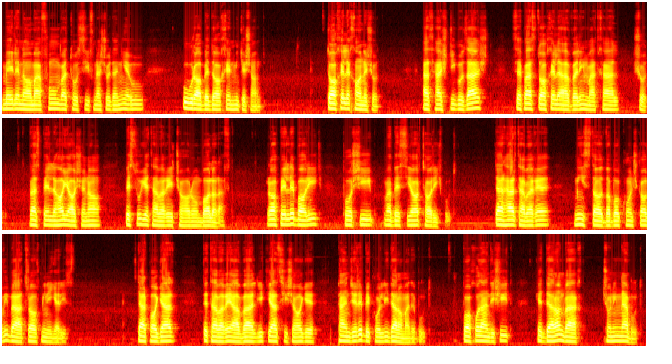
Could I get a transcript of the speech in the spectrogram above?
میل نامفهوم و توصیف نشدنی او او را به داخل می کشند. داخل خانه شد. از هشتی گذشت سپس داخل اولین مدخل شد و از پله های آشنا به سوی طبقه چهارم بالا رفت. راه پله باریک پرشیب و بسیار تاریک بود. در هر طبقه میستاد و با کنجکاوی به اطراف مینگریست. در پاگرد ده طبقه اول یکی از شیشه های پنجره به کلی در آمده بود. با خود اندیشید که در آن وقت چنین نبود.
